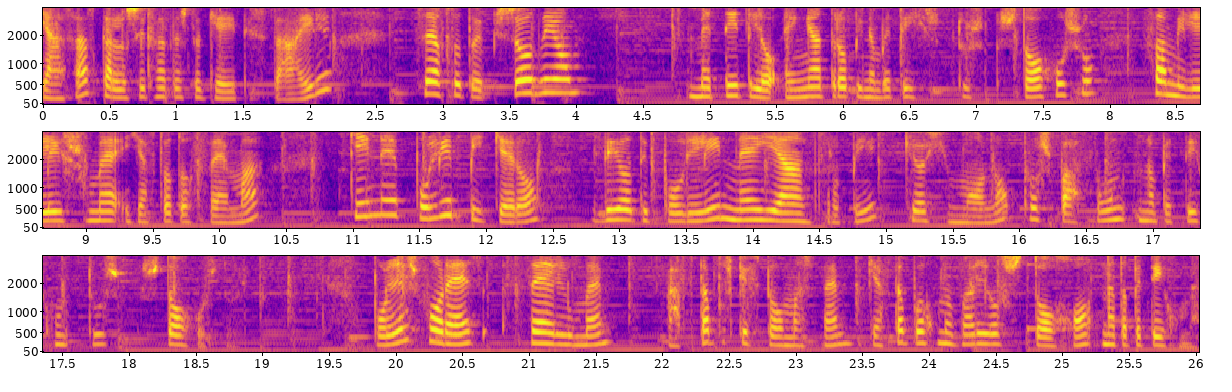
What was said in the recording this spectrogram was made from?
Γεια σας, καλώς ήρθατε στο Katie Style. Σε αυτό το επεισόδιο, με τίτλο 9 τρόποι να πετύχεις τους στόχους σου, θα μιλήσουμε για αυτό το θέμα και είναι πολύ επίκαιρο διότι πολλοί νέοι άνθρωποι και όχι μόνο προσπαθούν να πετύχουν τους στόχους τους. Πολλές φορές θέλουμε αυτά που σκεφτόμαστε και αυτά που έχουμε βάλει ως στόχο να τα πετύχουμε.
